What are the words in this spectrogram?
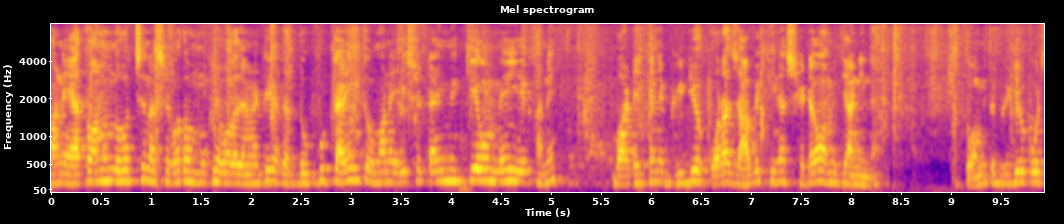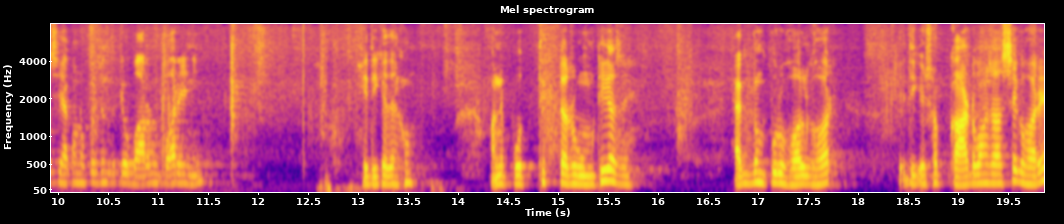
মানে এত আনন্দ হচ্ছে না, সে কথা মুখে বলা যাবে না, ঠিক আছে? দুপুর টাইম তো মানে এসে টাইমে কেউ নেই এখানে। বাট এখানে ভিডিও করা যাবে কি না সেটাও আমি জানি না। তো আমি তো ভিডিও করছি এখনও পর্যন্ত কেউ বারণ করেনি। এদিকে দেখো মানে প্রত্যেকটা রুম ঠিক আছে? একদম পুরো হল ঘর। এদিকে সব কাঠ বাঁশ আসছে ঘরে।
